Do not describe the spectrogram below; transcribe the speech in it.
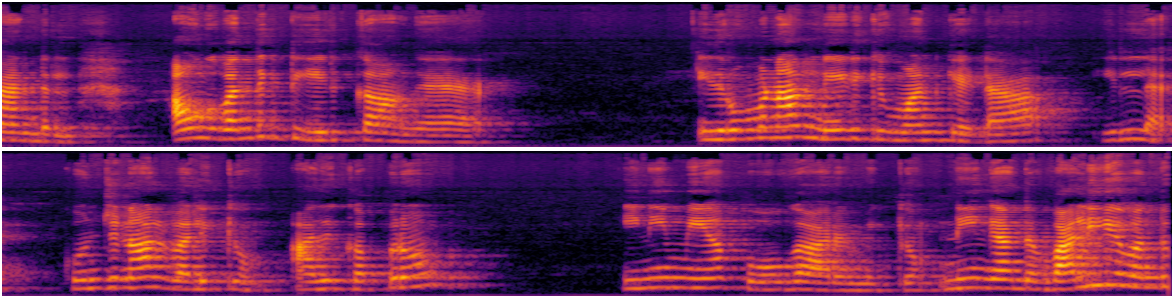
ஹேண்டில் அவங்க வந்துக்கிட்டு இருக்காங்க. இது ரொம்ப நாள் நீடிக்குமான்னு கேட்டால் இல்லை. கொஞ்ச நாள் வலிக்கும். அதுக்கப்புறம் இனிமையாக போக ஆரம்பிக்கும். நீங்கள் அந்த வலியை வந்து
